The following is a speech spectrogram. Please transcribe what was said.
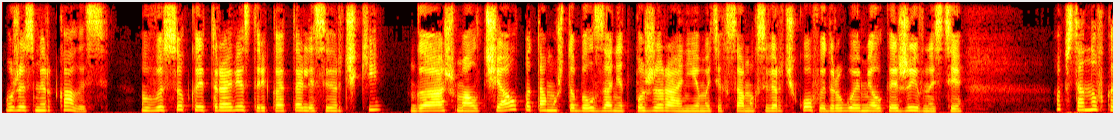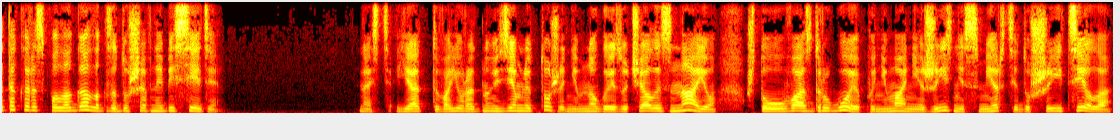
Уже смеркалось. В высокой траве стрекотали сверчки. Гаш молчал, потому что был занят пожиранием этих самых сверчков и другой мелкой живности. Обстановка так и располагала к задушевной беседе. Настя, я твою родную землю тоже немного изучал и знаю, что у вас другое понимание жизни, смерти, души и тела.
